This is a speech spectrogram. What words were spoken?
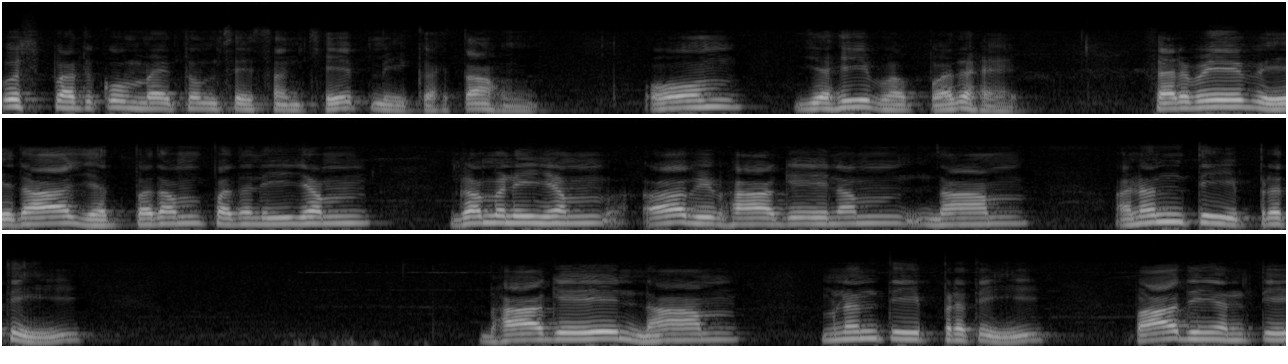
उस पद को मैं तुमसे संक्षेप में कहता हूँ। ओम, यही वह पद है। सर्वे वेदा यदपदम पदनीय गमनीय अविभागेनम नाम अनंति प्रति भागे नाम मनंति प्रति पादयंती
